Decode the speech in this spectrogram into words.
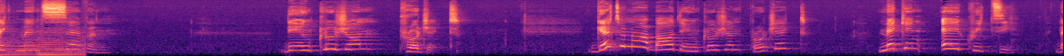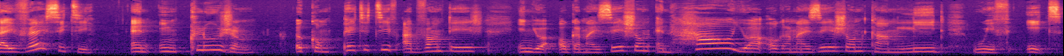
Segment 7 The Inclusion Project. Get to know about the Inclusion Project, making equity, diversity, and inclusion a competitive advantage in your organization and how your organization can lead with it.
